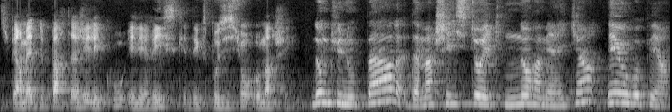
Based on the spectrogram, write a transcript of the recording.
qui permettent de partager les coûts et les risques d'exposition au marché. Donc tu nous parles d'un marché historique nord-américain et européen.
